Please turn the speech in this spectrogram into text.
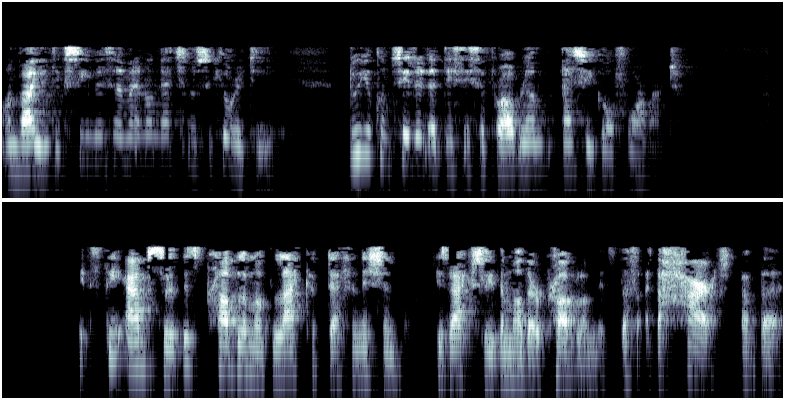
on violent extremism, and on national security. Do you consider that this is a problem as we go forward? It's the absolute, this problem of lack of definition is actually the mother problem. It's the, at the heart of the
